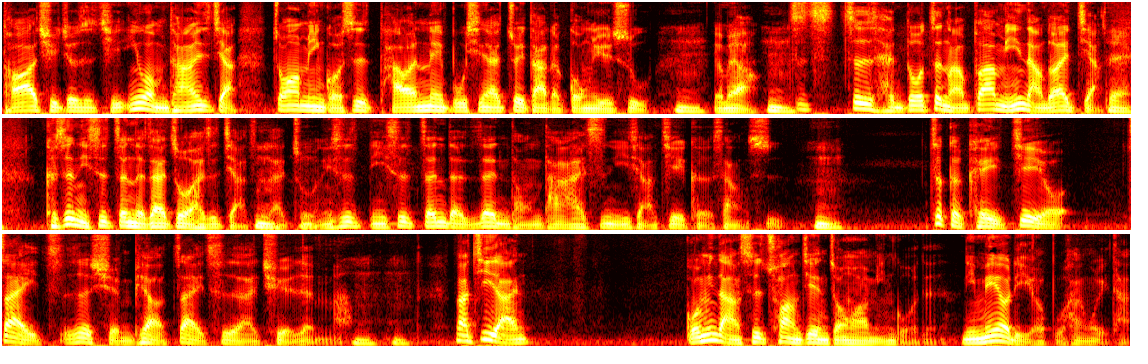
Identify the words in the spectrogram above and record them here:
投下去，就是其，因为我们常常是讲中华民国是台湾内部现在最大的公约数，嗯，有没有？嗯，这这是很多政党，包括民进党都在讲，对。可是你是真的在做还是假的在做？你是你是真的认同他，还是你想借壳上市？嗯，这个可以借由再次的选票再次来确认嘛？嗯嗯。那既然国民党是创建中华民国的，你没有理由不捍卫它。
